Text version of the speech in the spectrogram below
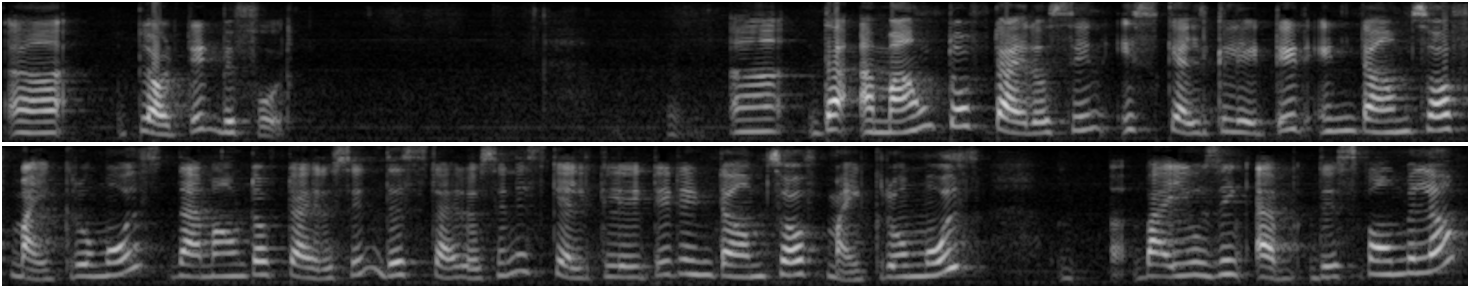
uh, plotted before. Uh, the amount of tyrosine is calculated in terms of micromoles. The amount of tyrosine, this tyrosine is calculated in terms of micromoles uh, by using this formula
